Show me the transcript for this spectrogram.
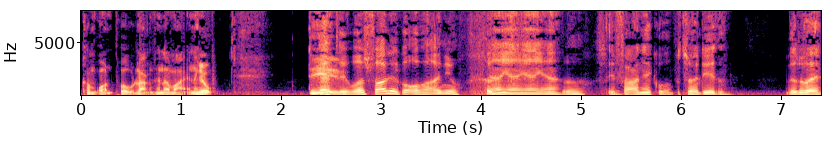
komme rundt på langt hen ad vejen, ikke? Jo. Det, Ja, det er jo også farligt at gå over vejen, jo. Ja, ja, ja, ja. Det er faren, jeg går ud på toilettet. Ved du hvad?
